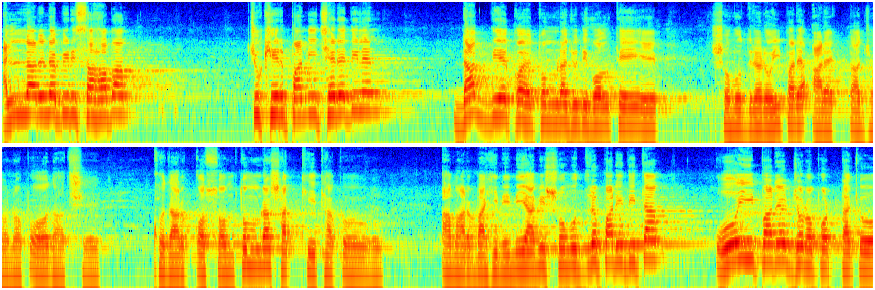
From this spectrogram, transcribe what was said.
আল্লাহর নবীর সাহাবা চোখের পানি ছেড়ে দিলেন, ডাক দিয়ে কয়, তোমরা যদি বলতে, সমুদ্রের ওই পারে আরেকটা জনপদ আছে। খোদার কসম, তোমরা সাক্ষী থাকো। আমার বাহিনী নিয়ে আমি সমুদ্রে পাড়ি দিতাম, ওই পারের জনপদটাকেও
